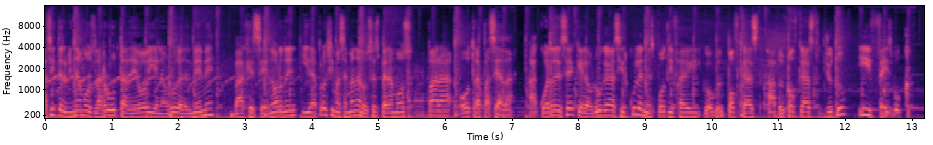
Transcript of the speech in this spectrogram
Así terminamos la ruta de hoy en la oruga del meme. Bájese en orden y la próxima semana los esperamos para otra paseada. Acuérdese que la oruga circula en Spotify, Google Podcast, Apple Podcast, YouTube y Facebook.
